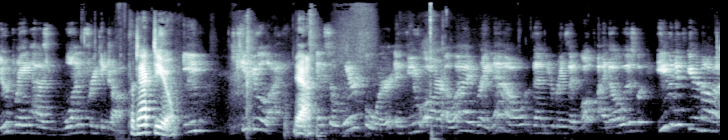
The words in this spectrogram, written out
Your brain has one freaking job: Protect you. keep keep you alive. Yeah. And so therefore, if you are alive right now, then your brain's like, well, I know this. But even if you're not,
